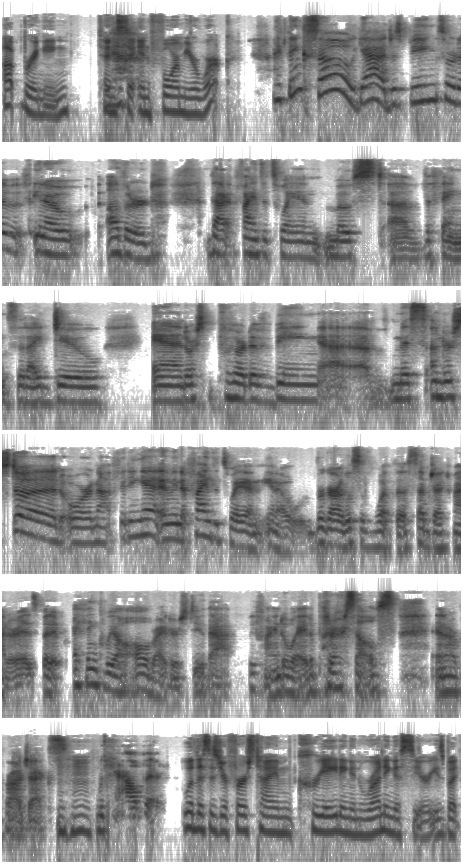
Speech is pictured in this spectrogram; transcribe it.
upbringing tends yeah. to inform your work. I think so. Yeah, just being sort of, you know, othered that finds its way in most of the things that I do and or sort of being uh, misunderstood or not fitting in. I mean, it finds its way in, you know, regardless of what the subject matter is. But it, I think we all, all writers do that. We find a way to put ourselves in our projects. Mm-hmm. We can't help it. Well, this is your first time creating and running a series, but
